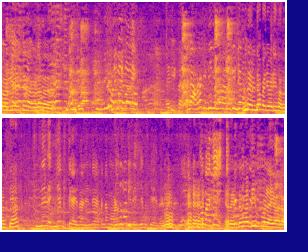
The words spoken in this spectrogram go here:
അടിപൊളിയായിട്ട് നമ്മുടെ ഇന്ന് എന്താ പരിപാടി സമർത്തിയ ഇന്ന് വലിയ കുട്ടിയായതാണ്. എന്റെ ഏട്ടന്റെ മോളെ കുട്ടി വലിയ കുട്ടിയായതാണ്. ഋതുമതി ഇപ്പോഴായി ഓരോ.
